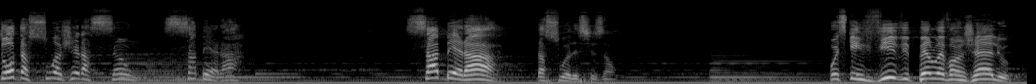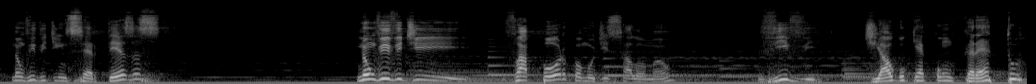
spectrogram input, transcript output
Toda a sua geração saberá, saberá da sua decisão. Pois quem vive pelo Evangelho não vive de incertezas, não vive de vapor, como diz Salomão, vive de algo que é concreto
